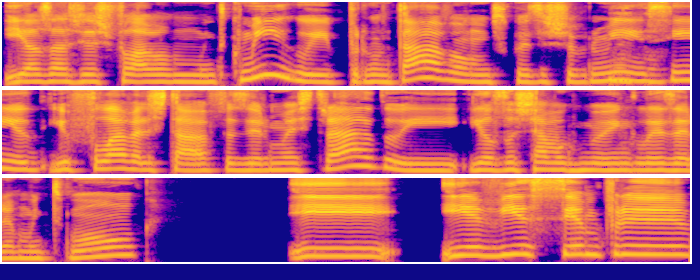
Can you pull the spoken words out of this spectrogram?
e eles às vezes falavam muito comigo e perguntavam-me coisas sobre mim, uhum. assim. Eu, eu falava-lhes estava a fazer o mestrado e, e, eles achavam que o meu inglês era muito bom, e, e havia sempre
